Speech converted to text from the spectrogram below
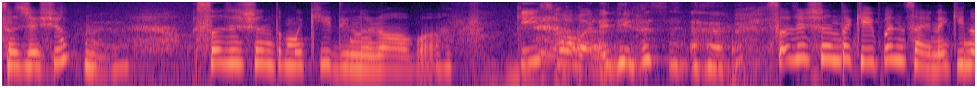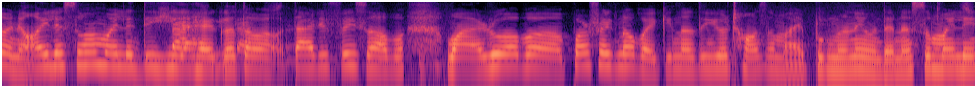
सजेसन सजेसन त म के दिनु र अब केही छ भने दिनुहोस् सजेसन त केही पनि छैन किनभने अहिलेसम्म मैले देखिराखेको त तारिफै छ अब उहाँहरू अब पर्फेक्ट नभइकन त यो ठाउँसम्म आइपुग्नु नै हुँदैन सो मैले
